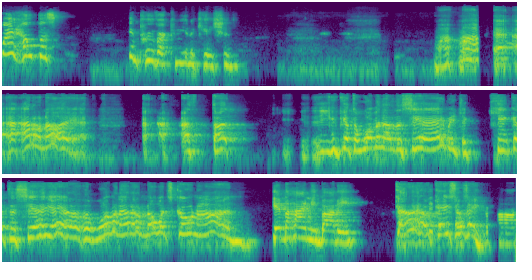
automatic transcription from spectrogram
might help us improve our communication. Mom, Mom I, I, I don't know. I, I, I thought you could get the woman out of the CIA, but you can't get the CIA out of the woman. I don't know what's going on. Get behind me, Bobby. God, okay, Susie. Ma.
